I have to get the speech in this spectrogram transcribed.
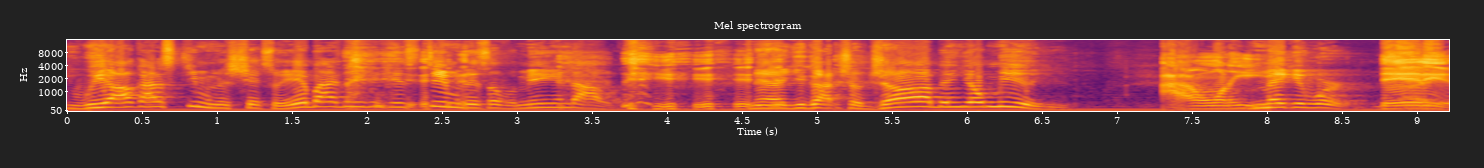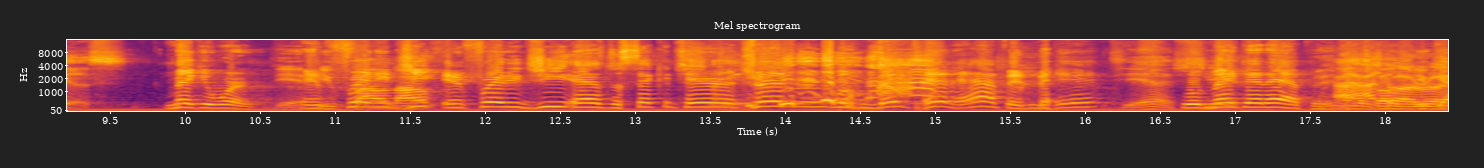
we all got a stimulus check, so everybody need to get stimulus of a million dollars. Now you got your job and your million. I don't want to eat. Make it work. there it is. Make it work. Yeah, if and you Freddie fall G off- and Freddie G as the Secretary of Treasury will make that happen, man. Yeah, We'll shit. make that happen. I Start vote, you got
